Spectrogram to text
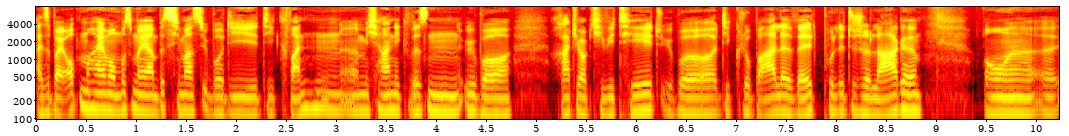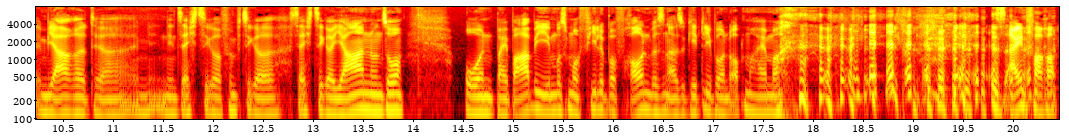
Also bei Oppenheimer muss man ja ein bisschen was über die, die Quantenmechanik wissen, über Radioaktivität, über die globale weltpolitische Lage äh, im Jahre der, in den 60er, 50er, 60er Jahren und so. Und bei Barbie muss man viel über Frauen wissen, also geht lieber in Oppenheimer. Ist einfacher.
